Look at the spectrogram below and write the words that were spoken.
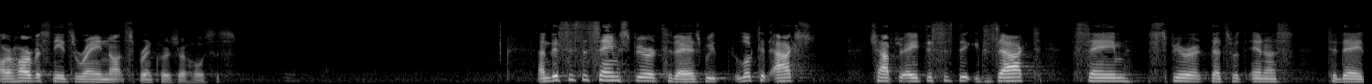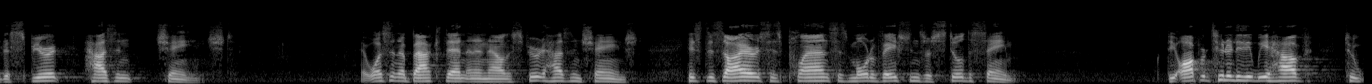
Our harvest needs rain, not sprinklers or hoses. And this is the same spirit today. As we looked at Acts chapter 8, this is the exact same spirit that's within us today. The spirit hasn't changed. It wasn't a back then and a now. The spirit hasn't changed. His desires, his plans, his motivations are still the same. The opportunity that we have to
